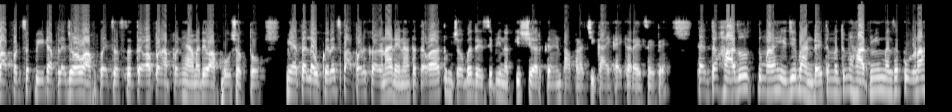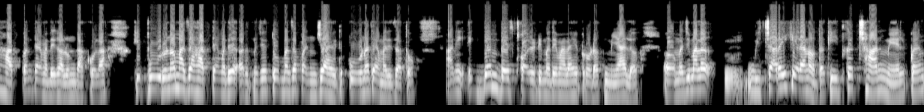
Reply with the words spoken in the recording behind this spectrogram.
पापडचं पीठ आपल्याला जेव्हा वाफवायचं असतं तेव्हा पण आपण ह्यामध्ये वाफवू शकतो. मी आता लवकरच पापड करणार आहे ना तर तेव्हा तुमच्यासोबत रेसिपी नक्की शेअर करेन पापडाची काय काय करायचंय ते. त्यानंतर हा जो तुम्हाला हे जे भांड आहे तर मग तुम्ही हात मी माझा पूर्ण हात पण त्यामध्ये घालून दाखवला की पूर्ण माझा हात त्यामध्ये म्हणजे तो माझा पंजा आहे तो पूर्ण त्यामध्ये जातो. आणि एकदम बेस्ट क्वालिटीमध्ये मला हे प्रोडक्ट मिळालं. म्हणजे मला विचारही केला नव्हता की इतकं छान मिळेल पण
